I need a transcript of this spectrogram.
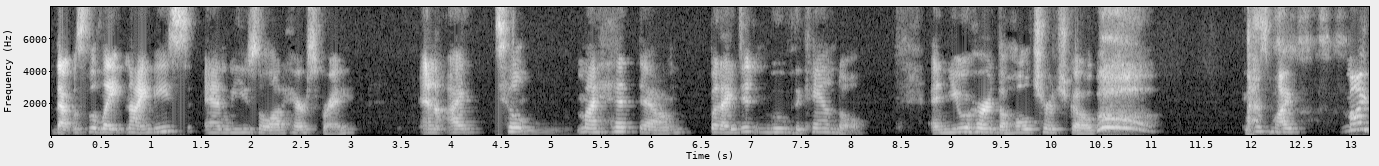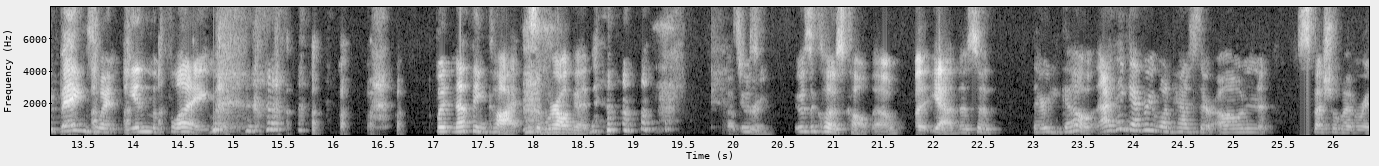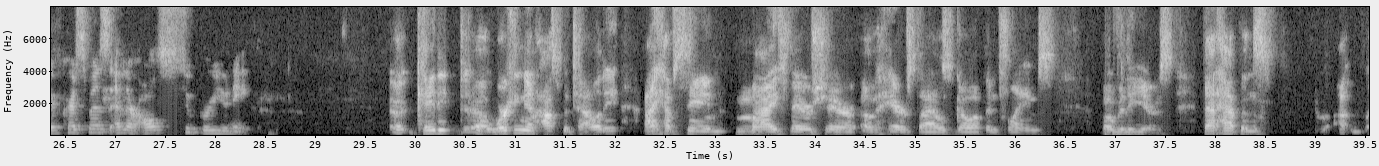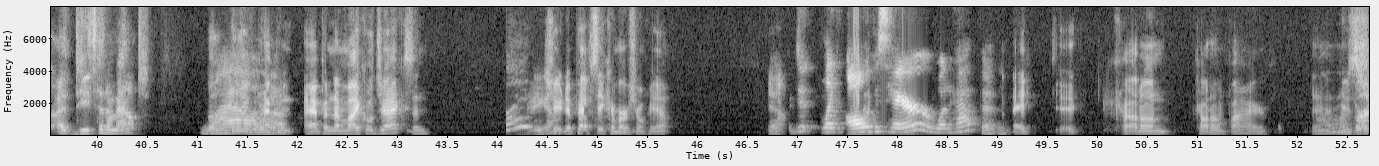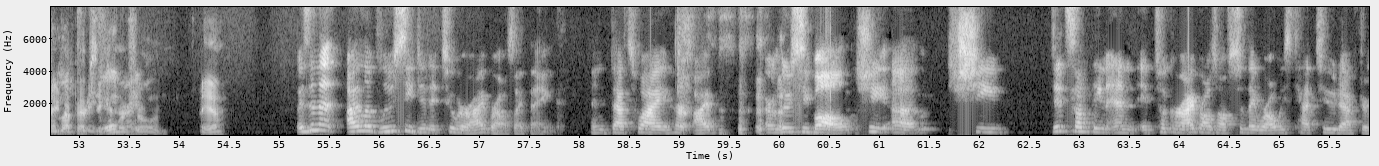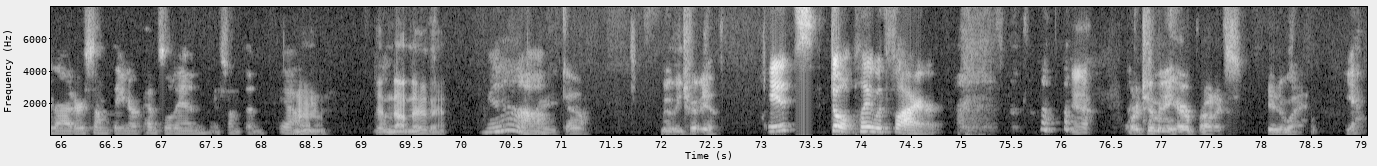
that was the late '90s, and we used a lot of hairspray. And I tilt my head down, but I didn't move the candle. And you heard the whole church go, because my my bangs went in the flame. but nothing caught, so we're all good. That's It was- great. it was a close call though. But yeah, the, so there you go. I think everyone has their own special memory of Christmas and they're all super unique. Uh, Katie, uh, working in hospitality, I have seen my fair share of hairstyles go up in flames over the years. That happens a, a decent amount. But believe it or Wow. not. Happened, happened to Michael Jackson What? There you shooting a Pepsi commercial. Yeah. Did, like all of his hair or what happened? It, it caught on caught on fire. Yeah. Oh he my was shooting a Burned him up Pepsi good, commercial. And, yeah. Isn't that I Love Lucy did it to her eyebrows, I think. And that's why her eye or Lucy Ball, she uh she did something and it took her eyebrows off, so they were always tattooed after that or something or penciled in or something. Yeah. Mm. Did not know that. Yeah. There you go. Movie trivia. Kids, don't play with fire. Yeah. Or too many hair products. Either way. Yeah.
